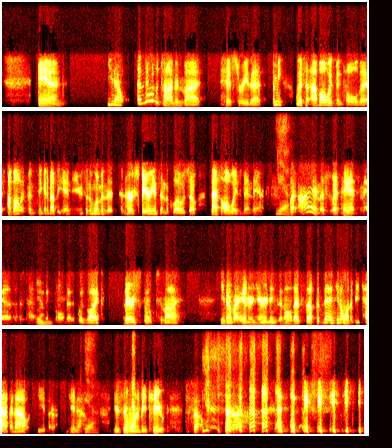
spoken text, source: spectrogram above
and you know, and there was a time in my history that I mean, listen, I've always been told that I've always been thinking about the end use and the woman that and her experience in the clothes, so that's always been there. Yeah. But I am a sweatpants man. So this pandemic moment was like very spoke to my, you know, my inner yearnings and all that stuff. But then you don't want to be tapping out either. You know, Yeah. you still want to be cute. So.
